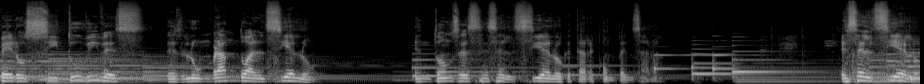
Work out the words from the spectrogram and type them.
Pero si tú vives deslumbrando al cielo, entonces es el cielo que te recompensará. Es el cielo.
